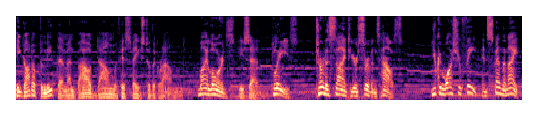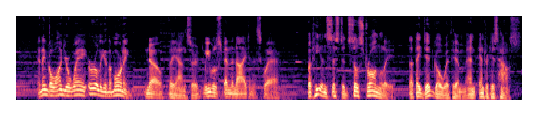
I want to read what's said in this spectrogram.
he got up to meet them and bowed down with his face to the ground. My lords, He said, please, turn aside to your servant's house. You can wash your feet and spend the night, and then go on your way early in the morning. No, They answered. we will spend the night in the square. But he insisted so strongly that they did go with him and entered his house.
